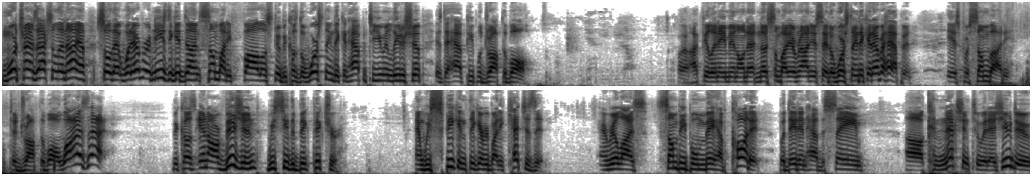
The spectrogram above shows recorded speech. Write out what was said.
more transactional than I am, so that whatever needs to get done, somebody follows through. Because the worst thing that can happen to you in leadership is to have people drop the ball. I feel an amen on that. Nudge somebody around you and say the worst thing that could ever happen is for somebody to drop the ball. Why is that? Because in our vision, we see the big picture. And we speak and think everybody catches it. And realize some people may have caught it, but they didn't have the same uh, connection to it as you do.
